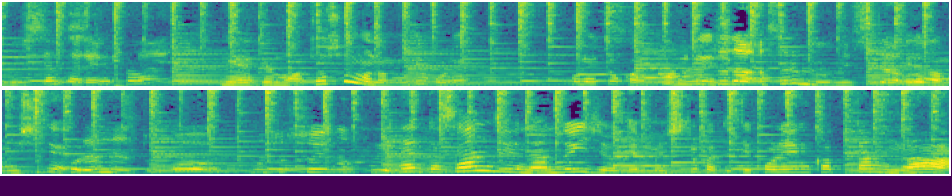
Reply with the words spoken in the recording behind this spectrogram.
虫刺されみたいな。ねえでも私もの見てこれ。これとかあ本当だあそれも虫だえだからわ虫だよ。ここら辺とか本当それが増えなんか30何度以上で虫とか出てこれんかったんが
